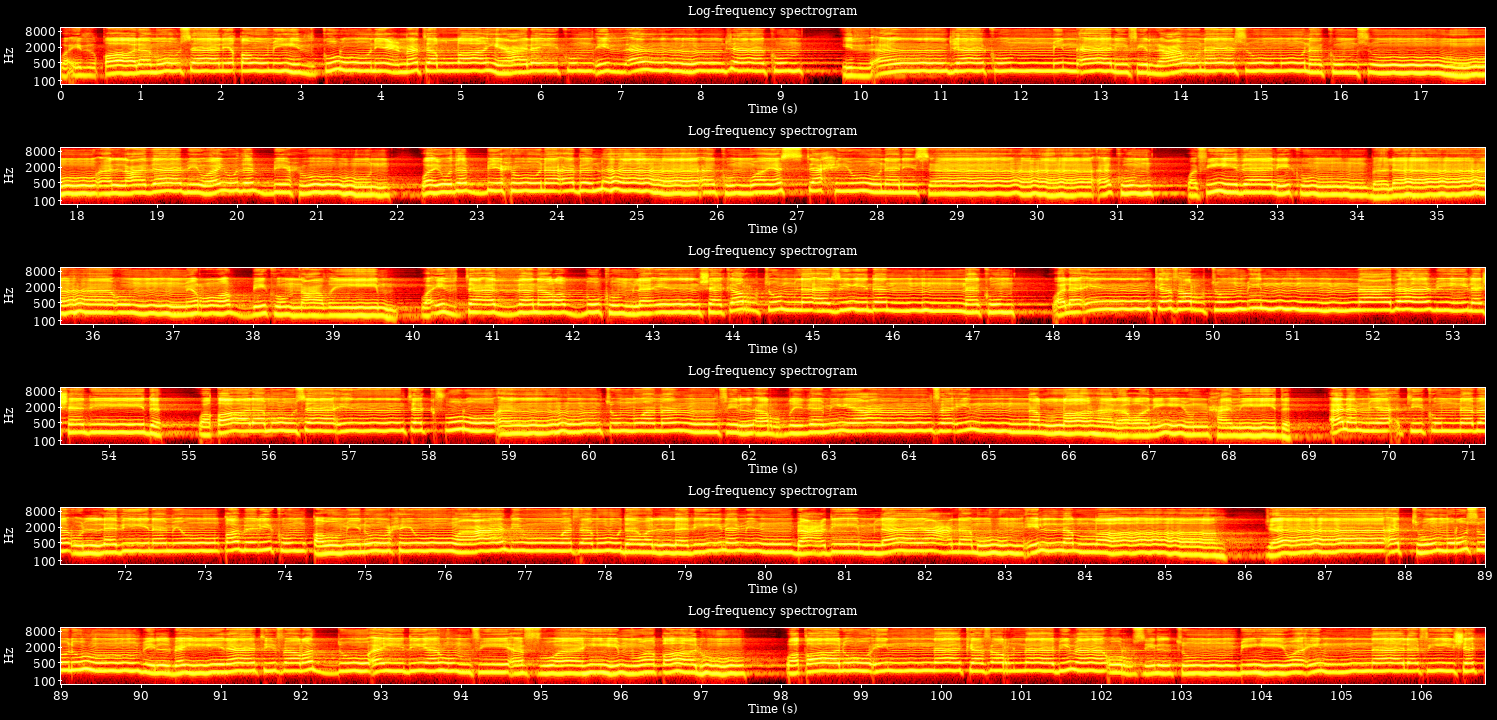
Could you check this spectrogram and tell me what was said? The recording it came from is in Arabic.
واذ قال موسى لقومه اذكروا نعمه الله عليكم اذ انجاكم إذ أنجاكم من آل فرعون يسومونكم سوء العذاب ويذبحون ويذبحون أبناءكم ويستحيون نساءكم وفي ذلكم بلاء من ربكم عظيم. وإذ تأذن ربكم لئن شكرتم لأزيدنكم ولئن كفرتم إن عذابي لشديد. وقال موسى إن تكفروا أنتم ومن في الأرض جميعا فإن الله لغني حميد. الم ياتكم نبا الذين من قبلكم قوم نوح وعاد وثمود والذين من بعدهم لا يعلمهم الا الله جاءتهم رسلهم بالبينات فردوا ايديهم في افواههم وقالوا وقالوا إنا كفرنا بما أرسلتم به وإنا لفي شك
